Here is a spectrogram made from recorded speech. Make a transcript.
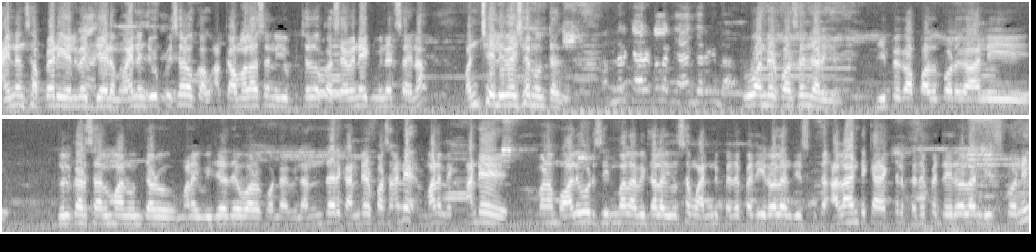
ఆయన సపరేట్ ఎలివేట్ చేయడం. ఆయన చూపించాడు ఒక ఆ కమల్ హాసన్ చూపించేది ఒక సెవెన్ ఎయిట్ మినిట్స్ అయినా మంచి ఎలివేషన్ ఉంటుంది. అందరి క్యారెక్టర్లకు న్యాయం జరిగిందా? టూ హండ్రెడ్ పర్సెంట్ జరిగింది. దీపిక పదకొండు కానీ దుల్కర్ సల్మాన్ ఉంటాడు మనకి విజయ్ దేవరకొండ వీళ్ళందరికీ హండ్రెడ్ పర్సెంట్ అంటే మనం అంటే మనం బాలీవుడ్ సినిమాలు వీటిలో చూస్తాం అన్ని పెద్ద పెద్ద హీరోలను తీసుకుంటే అలాంటి క్యారెక్టర్లు పెద్ద పెద్ద హీరోలను తీసుకొని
